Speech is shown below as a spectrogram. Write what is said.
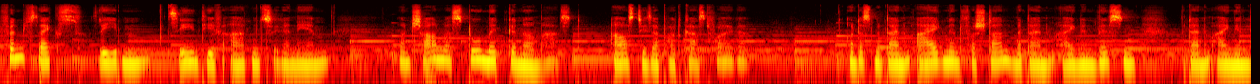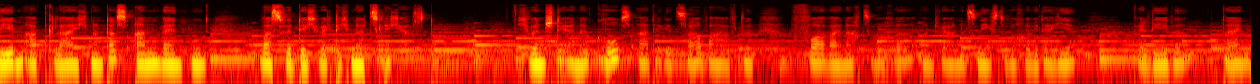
fünf, sechs, sieben, zehn tiefe Atemzüge nehmen und schauen, was du mitgenommen hast aus dieser Podcast-Folge. Und es mit deinem eigenen Verstand, mit deinem eigenen Wissen, mit deinem eigenen Leben abgleichen und das anwenden, was für dich wirklich nützlich ist. Ich wünsche dir eine großartige, zauberhafte Vorweihnachtswoche und wir hören uns nächste Woche wieder hier bei Liebe, dein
